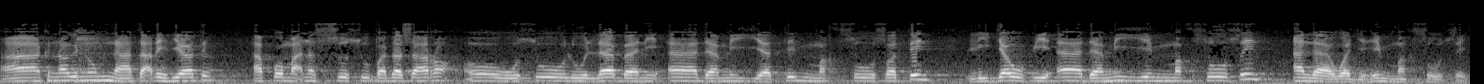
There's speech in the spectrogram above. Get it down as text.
ha, kena renung benar takrif dia tu. Apa makna susu pada syarak? Oh wusulu labani adamiyatin makhsusatin li jawfi adamiyyin makhsusin ala wajhim makhsusin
